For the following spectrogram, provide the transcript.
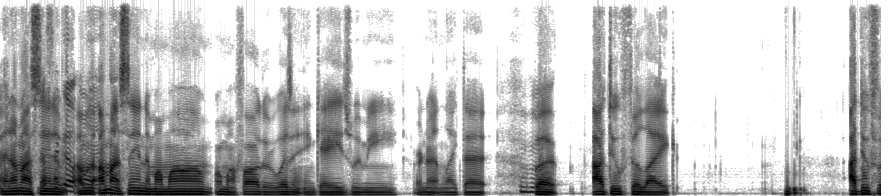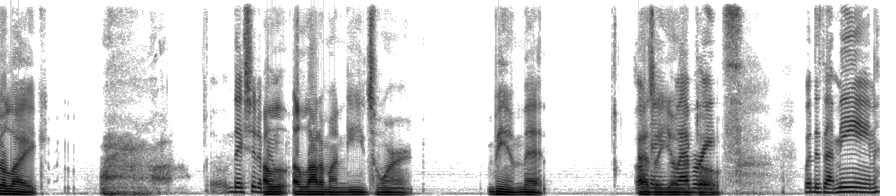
and I'm not saying that, I'm. I'm not saying that my mom or my father wasn't engaged with me or nothing like that, Mm-hmm. but I do feel like I do feel like They should have been. a, a lot of my needs weren't being met as a young elaborate. adult. What does that mean?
